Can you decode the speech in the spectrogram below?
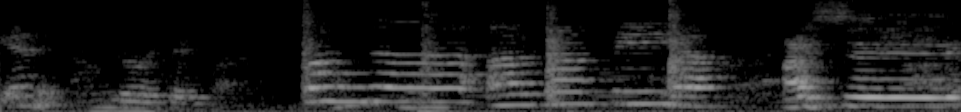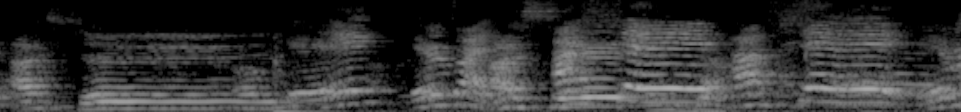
in it. So it says, funga alafia say, I say. Okay, everybody. i say i say Everybody.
